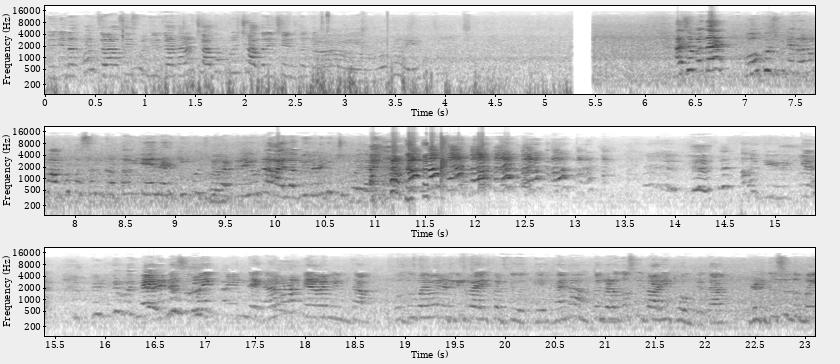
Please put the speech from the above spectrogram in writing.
क्योंकि लगभग जरा से इसमें गिर जाता है ना चादर पूरी चादर ही चेंज करनी देखा ना बड़ा प्यारा मीम था। वो दुबई में लड़की ड्राइव करती होती है है ना? तो लड़का उसकी गाड़ी ठोक देता है। लड़की उसे दुबई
